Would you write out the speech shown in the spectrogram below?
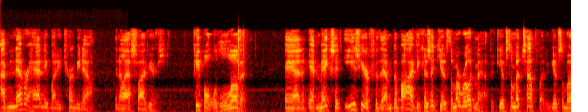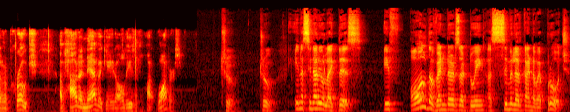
I've never had anybody turn me down in the last five years. People love it, and it makes it easier for them to buy because it gives them a roadmap, it gives them a template, it gives them an approach of how to navigate all these wa- waters. True, true. In a scenario like this, if all the vendors are doing a similar kind of approach,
